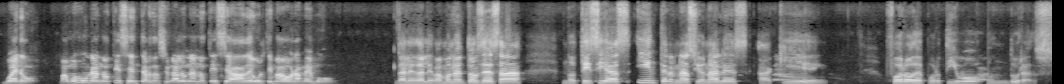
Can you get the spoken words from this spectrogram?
Bueno, Vamos a una noticia internacional, una noticia de última hora, Memo. Dale, dale, vámonos entonces a noticias internacionales aquí en Foro Deportivo Honduras.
